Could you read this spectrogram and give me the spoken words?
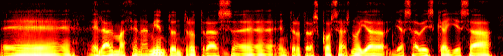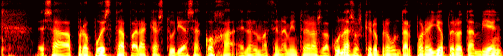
el almacenamiento, entre otras, entre otras cosas. ¿no? Ya, ya sabéis que hay esa, esa propuesta para que Asturias acoja el almacenamiento de las vacunas. Os quiero preguntar por ello, pero también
